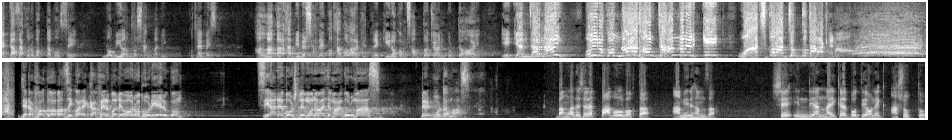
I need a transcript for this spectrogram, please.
এক গাজাখোর বক্তা বলছে নবী অর্থ সাংবাদিক। কোথায় পাইছে? আল্লাহ তার হাবিবের সামনে কথা বলার ক্ষেত্রে কি রকম শব্দ চয়ন করতে হয় এই জ্ঞান যার নাই ওই রকম নরধম জাহান্নামের কীট ওয়াজ করার যোগ্যতা রাখে না। যেটা ফতোয়াবাজি করে কাফের বলে ওরও ভড়ি এরকম। চেয়ারে বসলে মনে হয় যে মাগুর মাছ পেট মোটা মাছ। বাংলাদেশের এক পাগল বক্তা আমির হামজা। সে ইন্ডিয়ান নায়িকার প্রতি অনেক আসক্ত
